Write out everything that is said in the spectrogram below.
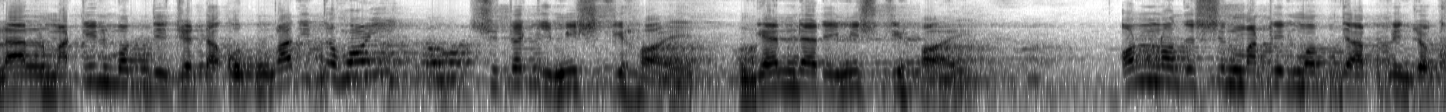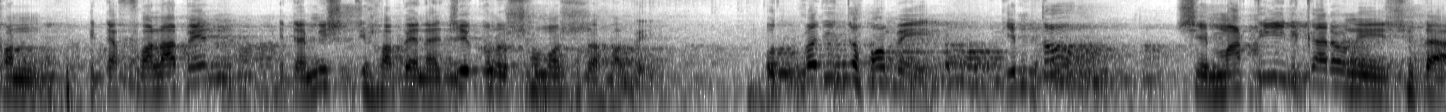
লাল মাটির মধ্যে যেটা উৎপাদিত হয়, সেটা কি মিষ্টি হয়? গ্যান্ডারি মিষ্টি হয়। অন্য দেশের মাটির মধ্যে আপনি যখন এটা ফলাবেন, এটা মিষ্টি হবে না, যে কোনো সমস্যা হবে। উৎপাদিত হবে, কিন্তু সে মাটির কারণে সেটা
